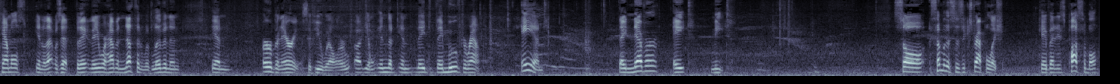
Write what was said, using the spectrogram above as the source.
camels, you know, that was it. But they, they were having nothing with living in in urban areas, if you will, or uh, you know, in the in they they moved around, and they never ate meat. So some of this is extrapolation, okay, but it's possible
